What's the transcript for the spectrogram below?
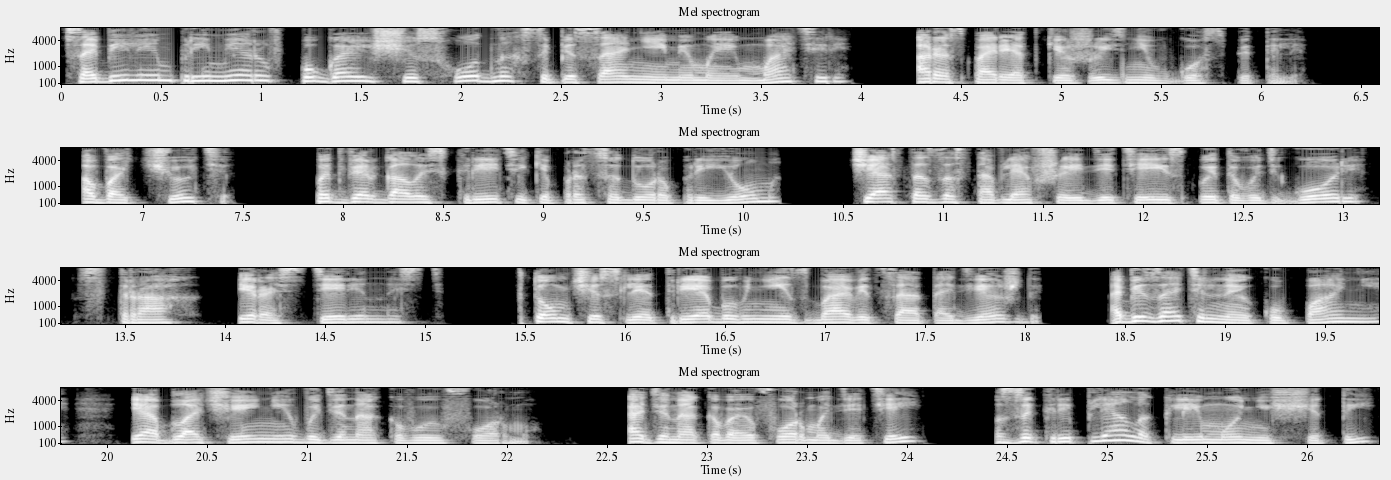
с обилием примеров, пугающе сходных с описаниями моей матери о распорядке жизни в госпитале. А в отчете подвергалась критике процедура приема, часто заставлявшая детей испытывать горе, страх и растерянность, в том числе требование избавиться от одежды, обязательное купание и облачение в одинаковую форму. Одинаковая форма детей закрепляла клеймо нищеты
